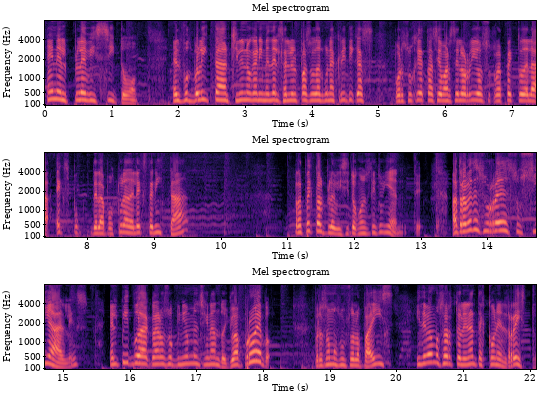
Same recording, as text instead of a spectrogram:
en el plebiscito. El futbolista chileno Gary Medel salió al paso de algunas críticas por su gesto hacia Marcelo Ríos respecto de la, de la postura del extenista respecto al plebiscito constituyente. A través de sus redes sociales, el Pitbull aclaró su opinión mencionando, yo apruebo, pero somos un solo país y debemos ser tolerantes con el resto,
